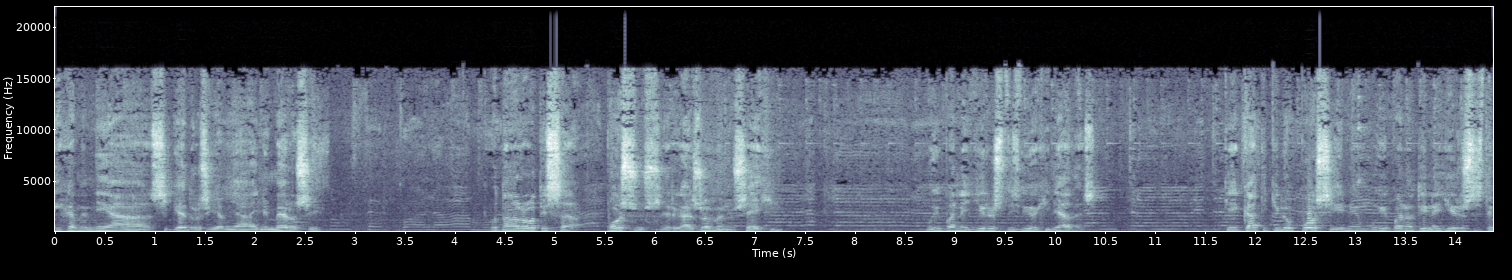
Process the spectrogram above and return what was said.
είχαμε μια συγκέντρωση για μια ενημέρωση. Όταν ρώτησα πόσους εργαζόμενους έχει μου είπαν γύρω στις 2.000 και οι κάτοικοι λέω πόσοι είναι; Μου είπαν ότι είναι γύρω στις 30.000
